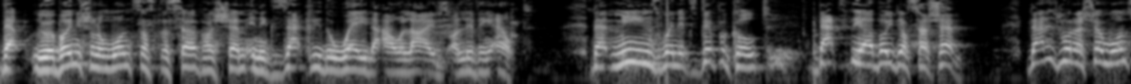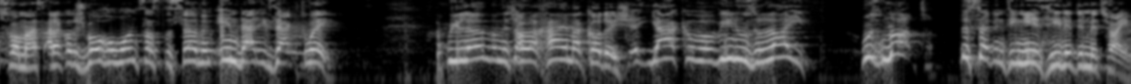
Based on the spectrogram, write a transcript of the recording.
that the Ribbono Shel Olam wants us to serve Hashem in exactly the way that our lives are living out. That means when it's difficult, that's the Avodah Hashem. That is what Hashem wants from us, and HaKadosh Baruch Hu wants us to serve Him in that exact way. We learn from this Ohr HaChaim HaKadosh, Yaakov Avinu's life was not the 17 years he lived in Mitzrayim.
